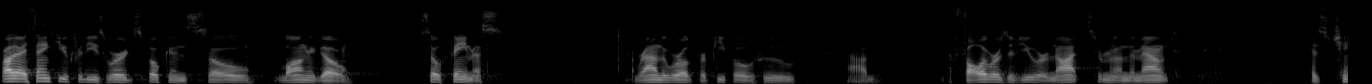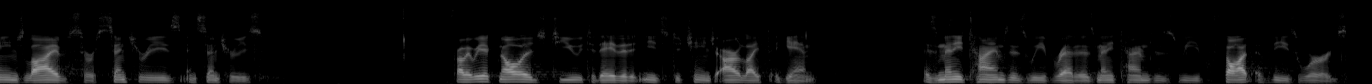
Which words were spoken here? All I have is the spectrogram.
Father, I thank you for these words spoken so long ago, so famous around the world for people who um, are followers of you or not. Sermon on the Mount has changed lives for centuries and centuries. Father, we acknowledge to you today that it needs to change our life again. As many times as we've read it, as many times as we've thought of these words,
